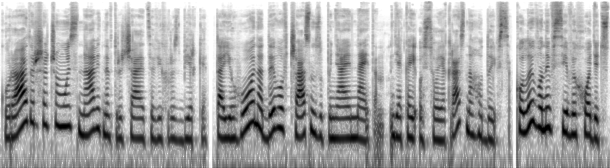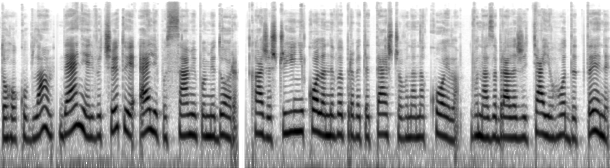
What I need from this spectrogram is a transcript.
Кураторша чомусь навіть не втручається в їх розбірки, та його на диво вчасно зупиняє Нейтан, який ось якраз нагодився. Коли вони всі виходять з того кубла, Деніель вичитує Елі по самі помідори. Каже, що їй ніколи не виправити те, що вона накоїла. Вона забрала життя його дитини.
